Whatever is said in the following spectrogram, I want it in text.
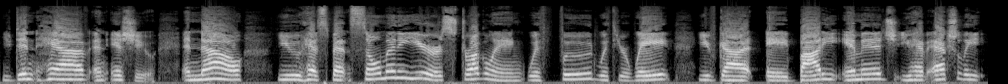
You didn't have an issue. And now you have spent so many years struggling with food, with your weight. You've got a body image. You have actually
